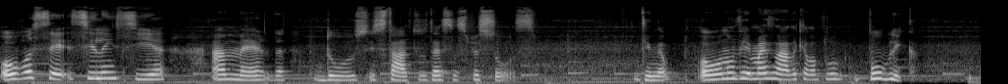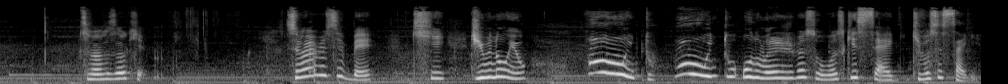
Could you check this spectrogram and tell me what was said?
ou você silencia a merda dos status dessas pessoas. Entendeu? Ou não vê mais nada que ela publica. Você vai fazer o quê? Você vai perceber que diminuiu muito, muito o número de pessoas que segue, que você segue.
